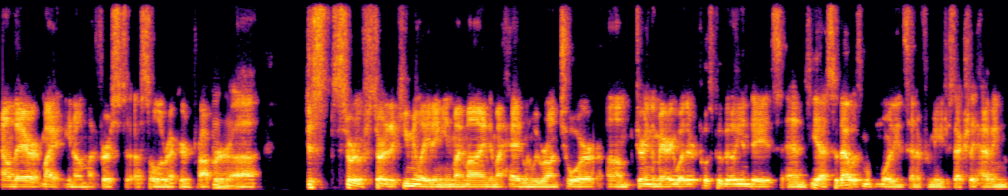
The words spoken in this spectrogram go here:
down there, my, you know, my first uh, solo record proper, mm-hmm. uh, just sort of started accumulating in my mind in my head when we were on tour um, during the Merriweather post pavilion days. And yeah, so that was more the incentive for me, just actually having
